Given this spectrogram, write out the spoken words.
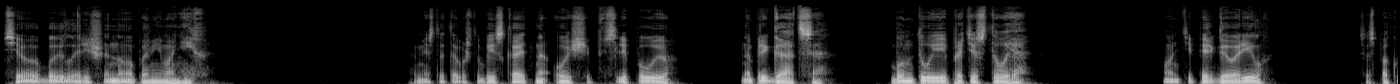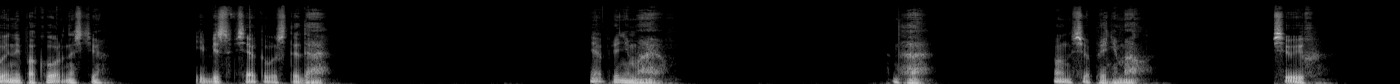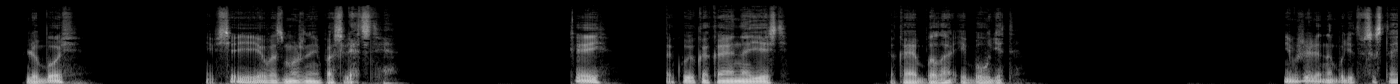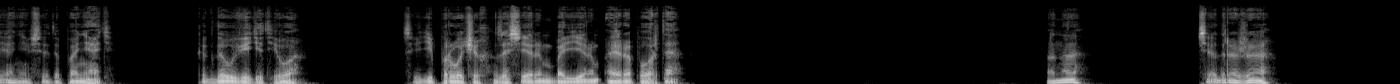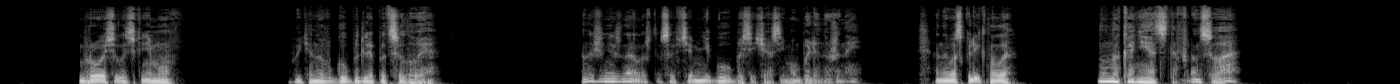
все было решено помимо них. Вместо того, чтобы искать на ощупь, вслепую, напрягаться, бунтуя и протестуя, он теперь говорил со спокойной покорностью и без всякого стыда. Я принимаю. Да, он все принимал. Всю их любовь и все ее возможные последствия. Кей, такую, какая она есть, какая была и будет. Неужели она будет в состоянии все это понять, когда увидит его среди прочих за серым барьером аэропорта? Она, вся дрожа, бросилась к нему, вытянув губы для поцелуя. Она же не знала, что совсем не губы сейчас ему были нужны. Она воскликнула «Ну, наконец-то, Франсуа!»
